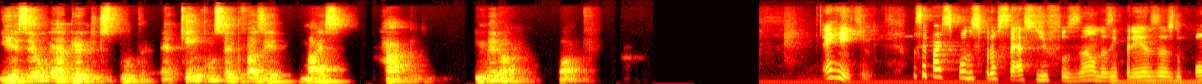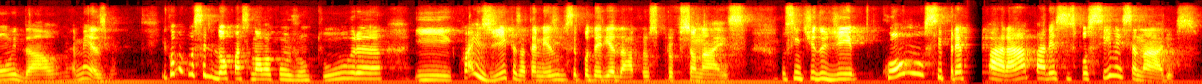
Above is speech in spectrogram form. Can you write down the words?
E essa é a grande disputa, é quem consegue fazer mais rápido e melhor, óbvio. Henrique, você participou dos processos de fusão das empresas do POM e DAO, não é mesmo? E como você lidou com essa nova conjuntura e quais dicas até mesmo você poderia dar para os profissionais? No sentido de como se preparar para esses possíveis cenários?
